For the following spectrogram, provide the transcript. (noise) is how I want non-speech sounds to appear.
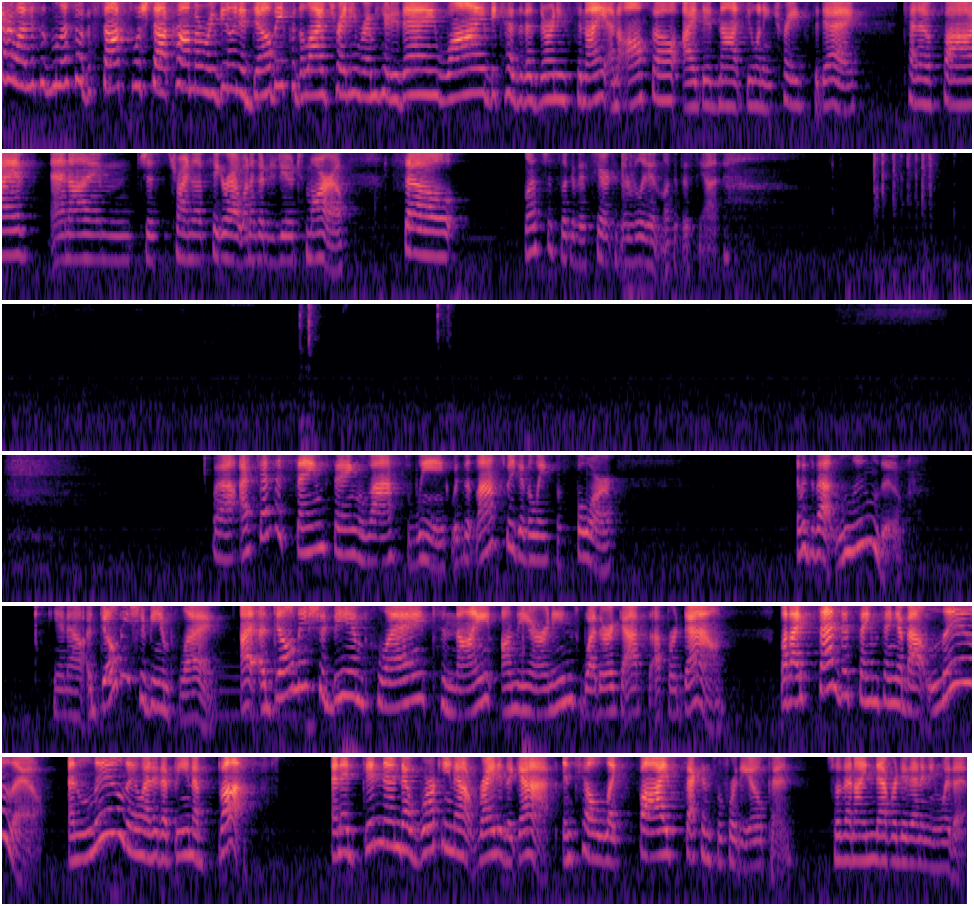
Everyone. This is Melissa with StockSwoosh.com. I'm reviewing Adobe for the live trading room here today. Why? Because it has earnings tonight, and also I did not do any trades today. 10:05, and I'm just trying to figure out what I'm going to do tomorrow. So let's just look at this here because I really didn't look at this yet. Well, I said the same thing last week. Was it last week or the week before? It was about Lulu. You know, Adobe should be in play. I, Adobe should be in play tonight on the earnings, whether it gaps up or down. But I said the same thing about Lulu, and Lulu ended up being a bust. And it didn't end up working out right in the gap until like five seconds before the open. So then I never did anything with it.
